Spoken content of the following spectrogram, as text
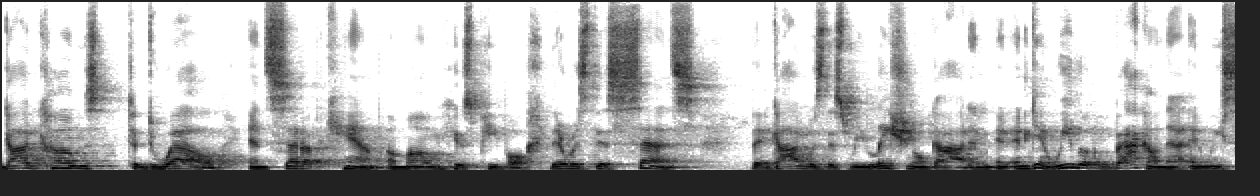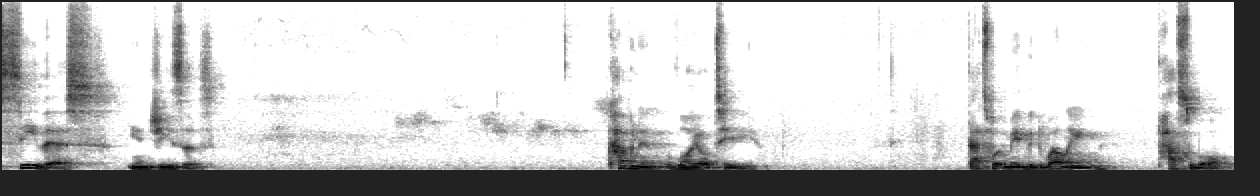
God comes to dwell and set up camp among his people. There was this sense that God was this relational God. And, and, and again, we look back on that and we see this in Jesus. covenant loyalty. That's what made the dwelling possible.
